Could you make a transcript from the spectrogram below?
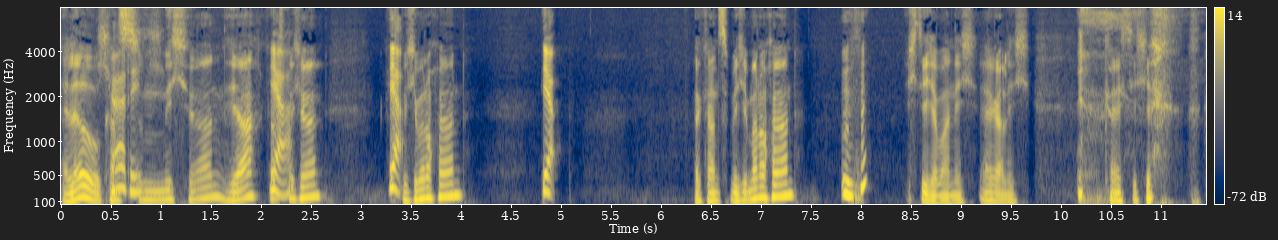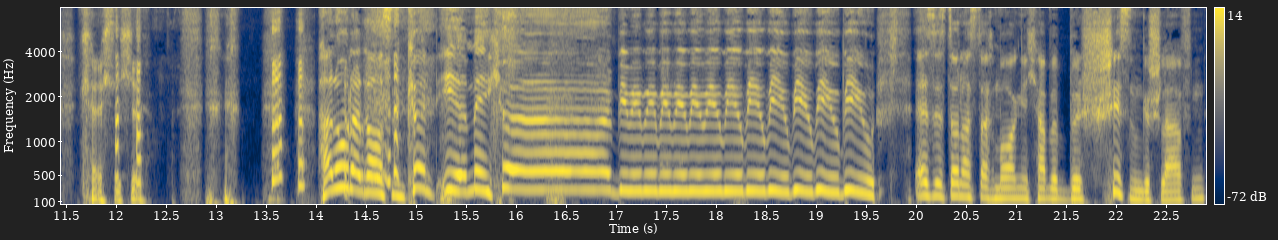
Hello, kannst hör du mich hören? Ja, kannst ja. du mich hören? Kannst ja. mich immer noch hören? Ja. Kannst du mich immer noch hören? Mhm. Ich dich aber nicht, ärgerlich. Kann ich dich hier? kann ich dich hier? Hallo da draußen, könnt ihr mich hören? Biu, biu, biu, es ist Donnerstagmorgen, ich habe beschissen geschlafen.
